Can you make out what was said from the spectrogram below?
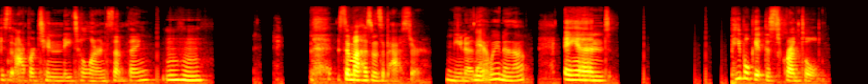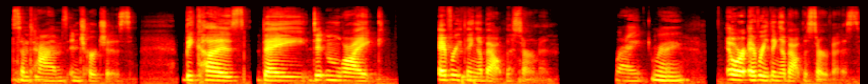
is an opportunity to learn something. Mm-hmm. So my husband's a pastor. and You know that. Yeah, we know that. And people get disgruntled sometimes in churches because they didn't like everything about the sermon. Right? Right. or everything about the service.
